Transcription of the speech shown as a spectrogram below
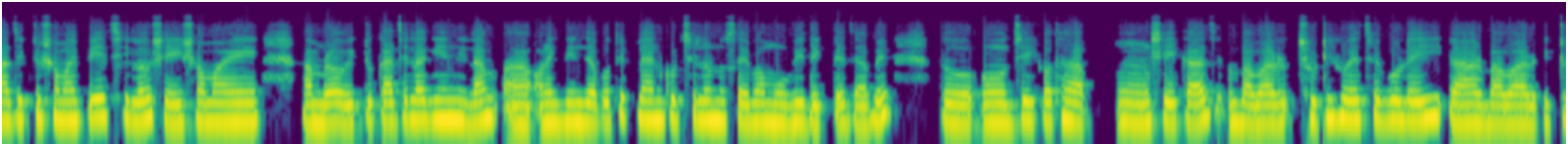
আজ একটু সময় পেয়েছিল সেই সময়ে আমরাও একটু কাজে লাগিয়ে নিলাম। অনেকদিন যাবতই প্ল্যান করছিল নুসাইবা মুভি দেখতে যাবে। তো যেই কথা সেই কাজ বাবার ছুটি হয়েছে বলেই আর বাবার একটু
